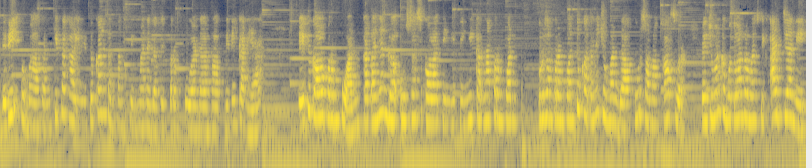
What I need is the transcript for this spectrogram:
jadi pembahasan kita kali ini tuh kan tentang stigma negatif perempuan dalam hal pendidikan ya. Yaitu kalau perempuan katanya nggak usah sekolah tinggi-tinggi karena perempuan urusan perempuan tuh katanya cuma dapur sama kasur dan cuma kebutuhan domestik aja nih.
